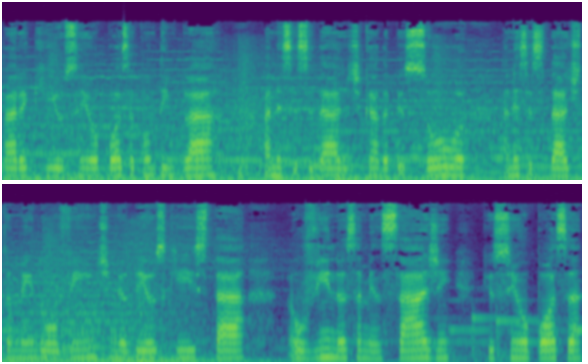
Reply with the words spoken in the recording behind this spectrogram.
para que o Senhor possa contemplar a necessidade de cada pessoa, a necessidade também do ouvinte, meu Deus, que está ouvindo essa mensagem, que o Senhor possa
